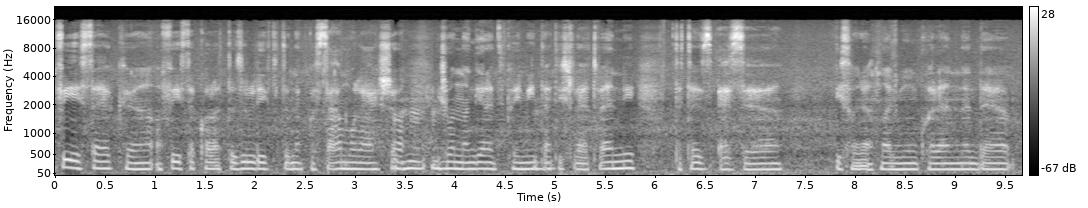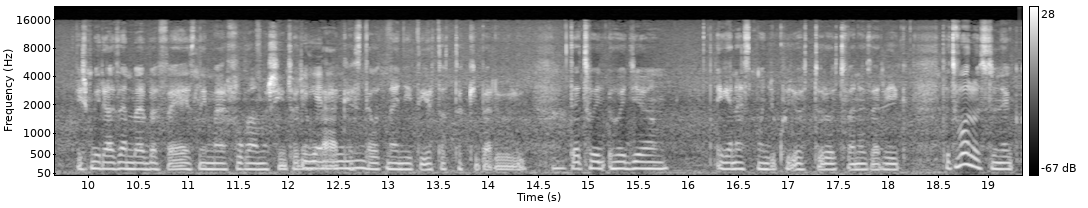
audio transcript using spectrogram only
fészek, a fészek alatt az ürüléktetetnek a számolása, uh-huh. és onnan genetikai mintát is lehet venni, tehát ez, ez iszonyat nagy munka lenne, de és mire az ember befejezni, már fogalma sincs, hogy ahol Igen, igen. elkezdte, ott mennyit írtottak ki belőlük. Tehát, hogy, hogy igen, ezt mondjuk, hogy 5-től 50 ezerig. Tehát valószínűleg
